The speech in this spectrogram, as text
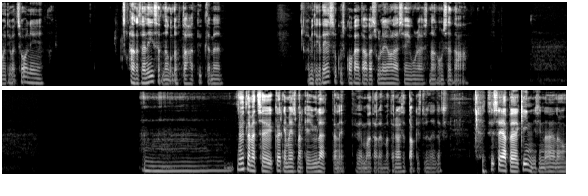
motivatsiooni, aga sa lihtsalt nagu noh, tahad, ütleme, midagi teistsugust kogeda, aga sul ei ole seejuures nagu seda mm, no ütleme, et see kõrgem eesmärk ei ületa neid madalaid materiaalseid takistusi näiteks, siis see jääb kinni sinna nagu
